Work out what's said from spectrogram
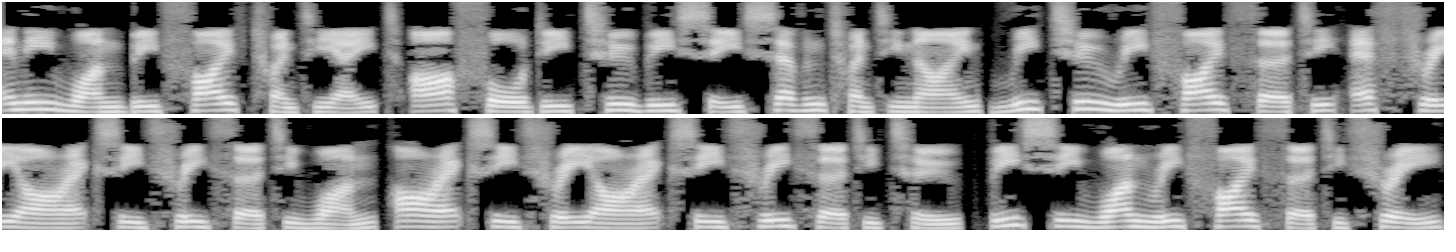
NE1 B5 28, R4 D2 BC 7 29, Re2 Re 5 30, F3 RXE 3 31, RXE 3 RXE 3 32, BC1 Re 5 33,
